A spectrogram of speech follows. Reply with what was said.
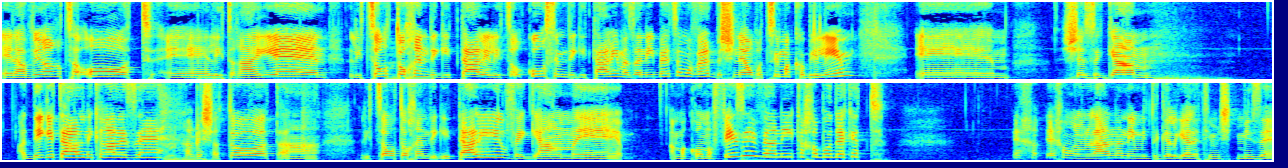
אה, להעביר הרצאות, אה, להתראיין, ליצור תוכן דיגיטלי, ליצור קורסים דיגיטליים, אז אני בעצם עובדת בשני ערוצים מקבילים, אה, שזה גם הדיגיטל נקרא לזה, הרשתות, ה... ליצור תוכן דיגיטלי, וגם המקום הפיזי, ואני ככה בודקת, איך, איך אומרים, לאן אני מתגלגלת עם, מזה.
